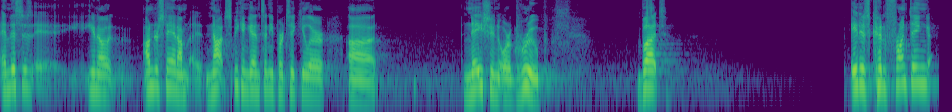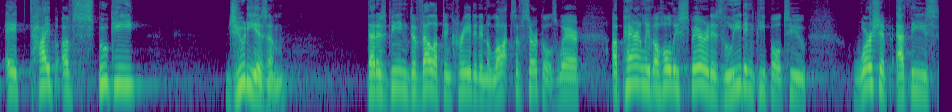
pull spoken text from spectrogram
and this is, eh, you know, understand, I'm not speaking against any particular uh, nation or group, but it is confronting a type of spooky Judaism that is being developed and created in lots of circles where apparently the Holy Spirit is leading people to worship at these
